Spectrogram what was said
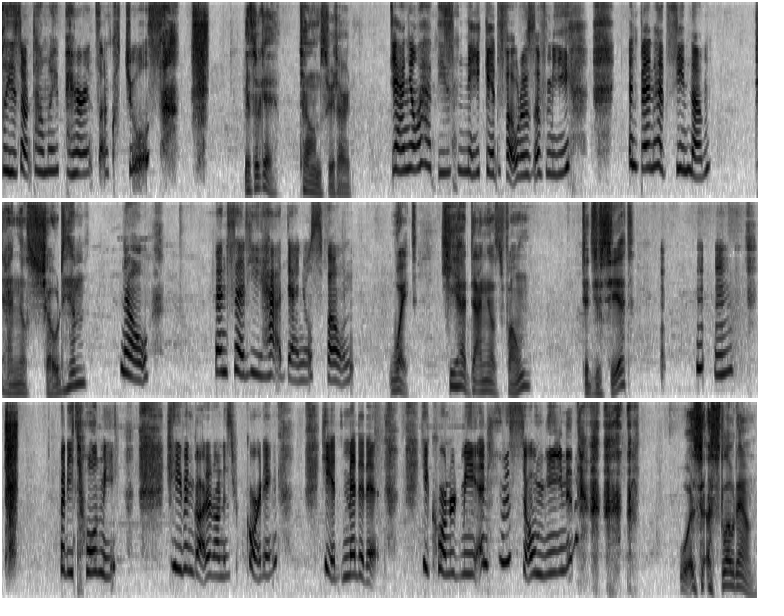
Please don't tell my parents, Uncle Jules. It's okay. Tell them, sweetheart. Daniel had these naked photos of me, and Ben had seen them. Daniel showed him? No. Ben said he had Daniel's phone. Wait, he had Daniel's phone? Did you see it? Mm-mm. But he told me. He even got it on his recording. He admitted it. He cornered me, and he was so mean. Was, uh, slow down.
